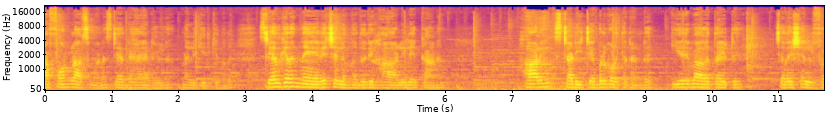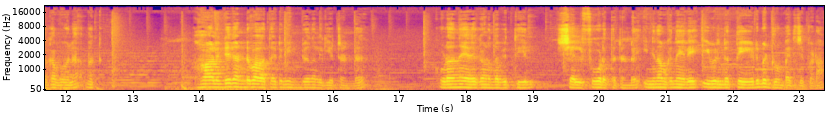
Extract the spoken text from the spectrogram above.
ടഫോൺ ഗ്ലാസ്സുമാണ് സ്റ്റെയറിന്റെ ഹാൻഡിലിന് നൽകിയിരിക്കുന്നത്. സ്റ്റെയർക്ക് അത് നേരെ ചെല്ലുന്നത് ഒരു ഹാളിലേക്കാണ് ഹാളിൽ സ്റ്റഡി ടേബിൾ കൊടുത്തിട്ടുണ്ട്. ഈ ഒരു ഭാഗത്തായിട്ട് ചെറിയ ഷെൽഫൊക്കെ പോലെ വെക്ക ഹാളിന്റെ രണ്ട് ഭാഗത്തായിട്ട് വിൻഡോ നൽകിയിട്ടുണ്ട്. കൂടാതെ നേരെ കാണുന്ന ഭിത്തിയിൽ ഷെൽഫ് കൊടുത്തിട്ടുണ്ട്. ഇനി നമുക്ക് നേരെ ഈ വീടിന്റെ തേർഡ് ബെഡ്റൂം പരിചയപ്പെടാം.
